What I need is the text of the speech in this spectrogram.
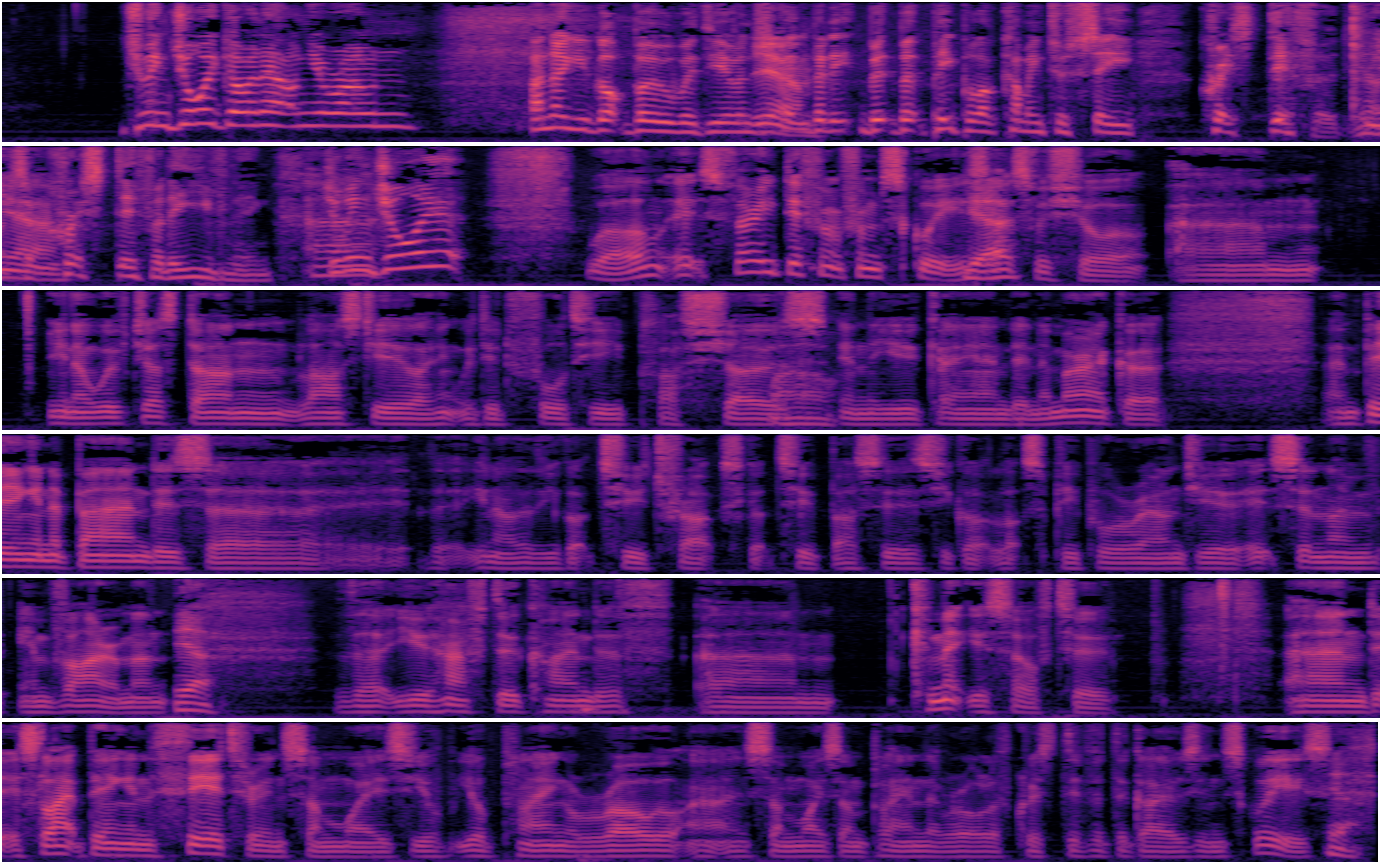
do you enjoy going out on your own? I know you've got Boo with you, and Yeah. but, it, but but people are coming to see Chris Difford. You know, It's a Chris Difford evening. Do you Uh, enjoy it? Well, it's very different from Squeeze, Yeah. that's for sure. Um, you know, we've just done last year. I think we did forty plus shows Wow. in the UK and in America. And being in a band is, uh, you know, you've got two trucks, you've got two buses, you've got lots of people around you. It's an environment Yeah. that you have to kind of um, commit yourself to. And it's like being in the theatre in some ways. You're, you're playing a role. Uh, in some ways, I'm playing the role of Chris Difford, the guy who's in Squeeze. Yeah.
